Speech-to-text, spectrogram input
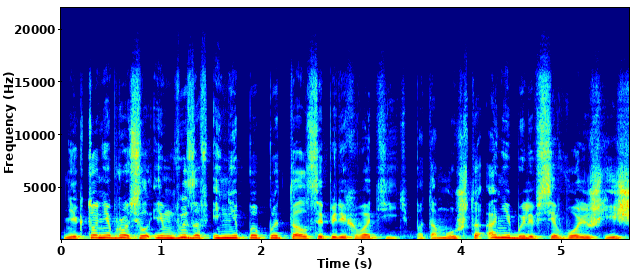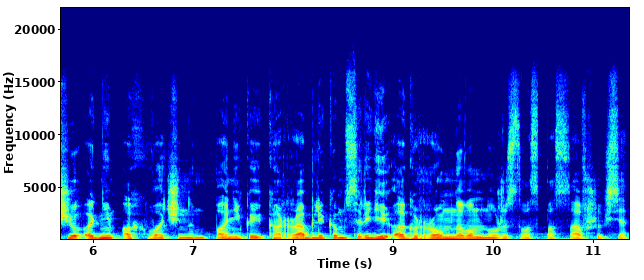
Никто не бросил им вызов и не попытался перехватить, потому что они были всего лишь еще одним охваченным паникой корабликом среди огромного множества спасавшихся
